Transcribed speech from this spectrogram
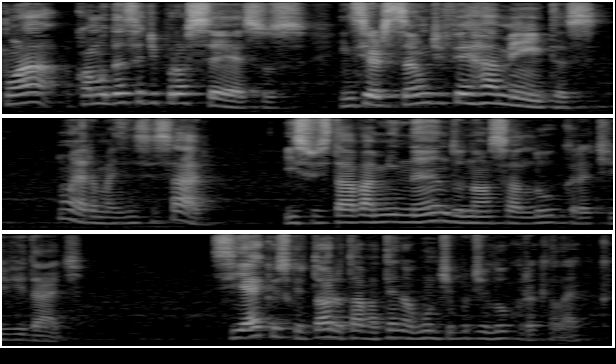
com a, com a mudança de processos, inserção de ferramentas, não era mais necessário. Isso estava minando nossa lucratividade. Se é que o escritório estava tendo algum tipo de lucro naquela época.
